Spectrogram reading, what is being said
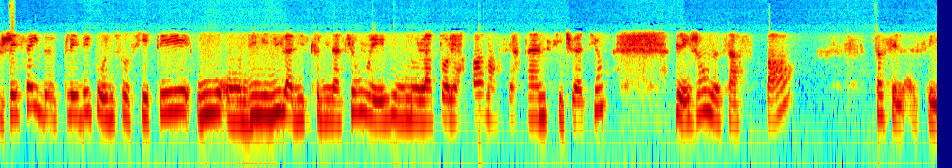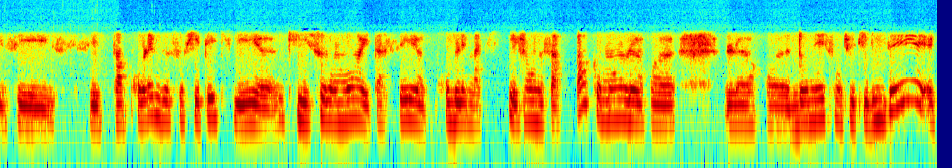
j'essaye de plaider pour une société où on diminue la discrimination et où on ne la tolère pas dans certaines situations. Les gens ne savent pas. Ça, c'est un problème de société qui est, qui selon moi est assez problématique. Les gens ne savent pas comment leurs leurs données sont utilisées,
